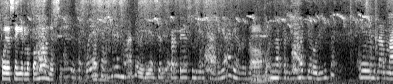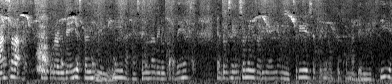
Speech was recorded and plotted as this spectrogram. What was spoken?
Puede seguirlo tomando, sí. Eso puede seguir, es más, debería ser parte de su dieta diaria, ¿verdad? Ah, es una persona que ahorita eh, la masa corporal de ella está disminuida, está en una delgadez. Entonces eso le ayudaría a ella a nutrirse, a tener un poco más de energía.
